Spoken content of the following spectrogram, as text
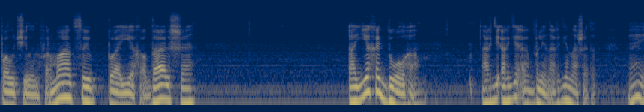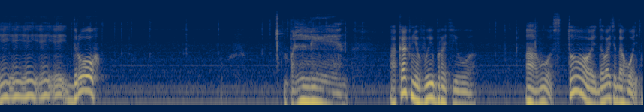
получил информацию, поехал дальше. А ехать долго. А где, а где, а, блин, а где наш этот? Эй, эй, эй, эй, эй, эй, друг. Блин. А как мне выбрать его? А, вот, стой, давайте догоним.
